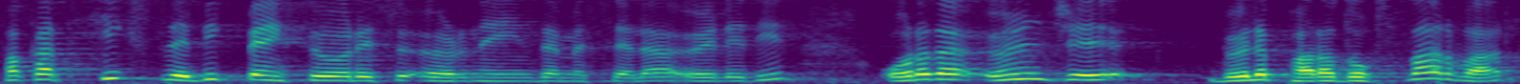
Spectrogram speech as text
Fakat Higgs ile Big Bang teorisi örneğinde mesela öyle değil. Orada önce böyle paradokslar var.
